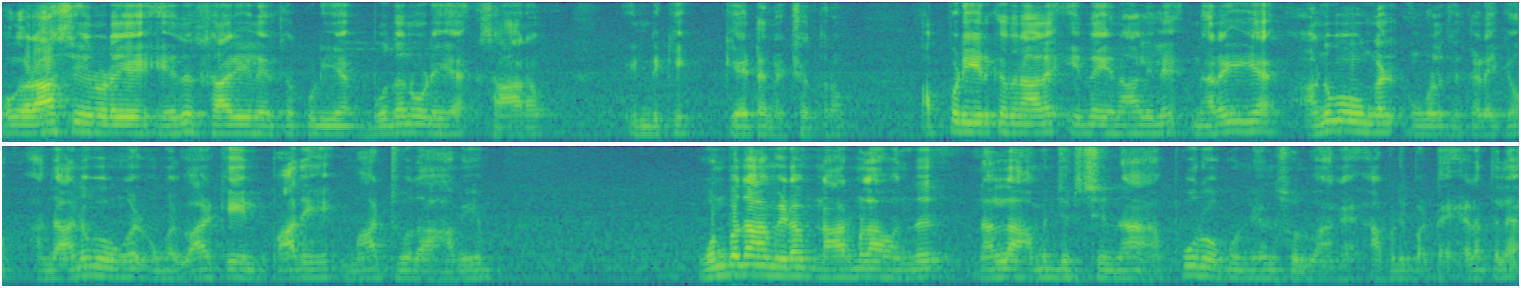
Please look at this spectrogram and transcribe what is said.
உங்கள் ராசியினுடைய எதிர் சாரியில் இருக்கக்கூடிய புதனுடைய சாரம் இன்றைக்கு கேட்ட நட்சத்திரம். அப்படி இருக்கிறதுனால இன்றைய நாளிலே நிறைய அனுபவங்கள் உங்களுக்கு கிடைக்கும். அந்த அனுபவங்கள் உங்கள் வாழ்க்கையின் பாதையை மாற்றுவதாக அமையும். ஒன்பதாம் இடம் நார்மலாக வந்து நல்லா அமைஞ்சிருச்சுன்னா பூர்வ புண்ணியம்னு சொல்லுவாங்க. அப்படிப்பட்ட இடத்துல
